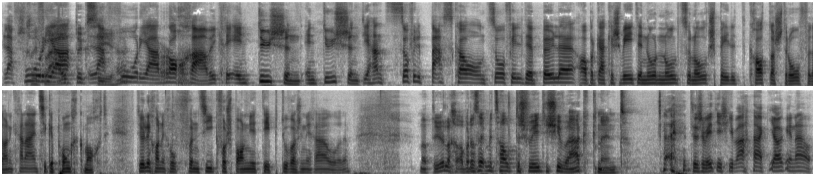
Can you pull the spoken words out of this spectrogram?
La Furia, gewesen, La? Furia Roja, wirklich enttäuschend, enttäuschend. Die haben so viel Pass gehabt und so viel der Böllen, aber gegen Schweden nur 0 zu 0 gespielt. Katastrophe, da habe ich keinen einzigen Punkt gemacht. Natürlich habe ich auf einen Sieg von Spanien getippt, du wahrscheinlich auch, oder? Natürlich, aber das hat man jetzt halt der schwedische Weg genannt. der schwedische Weg, ja genau.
